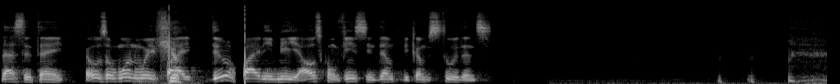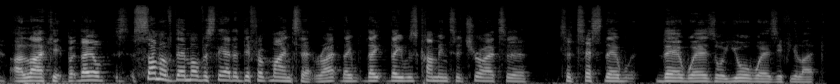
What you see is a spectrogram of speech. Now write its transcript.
That's the thing. It was a one-way sure. fight. They were fighting me. I was convincing them to become students. I like it, but they some of them obviously had a different mindset, right? They they they was coming to try to to test their their wares or your wares, if you like.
